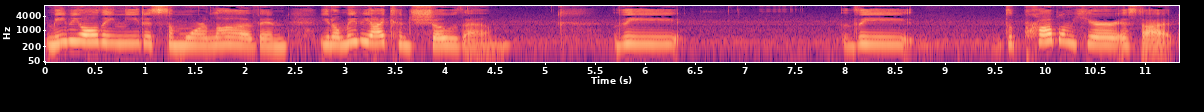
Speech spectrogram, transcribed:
maybe all they need is some more love and you know maybe I can show them the the the problem here is that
